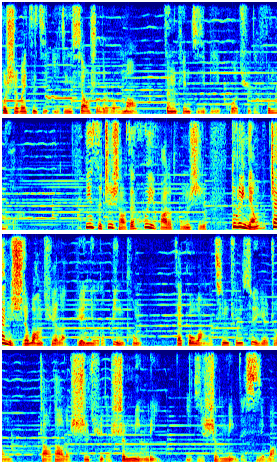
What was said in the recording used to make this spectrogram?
不时为自己已经消瘦的容貌增添几笔过去的风华。因此，至少在绘画的同时，杜丽娘暂时忘却了原有的病痛，在过往的青春岁月中，找到了失去的生命力以及生命的希望。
